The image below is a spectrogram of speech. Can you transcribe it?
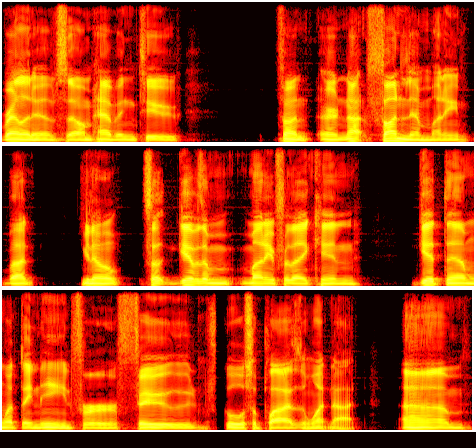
relatives, so I'm having to fund or not fund them money, but you know, so give them money for they can get them what they need for food, school supplies, and whatnot. Um,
